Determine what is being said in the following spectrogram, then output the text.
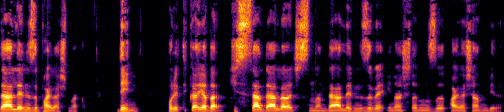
Değerlerinizi paylaşmak. Din, politika ya da kişisel değerler açısından değerlerinizi ve inançlarınızı paylaşan biri.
